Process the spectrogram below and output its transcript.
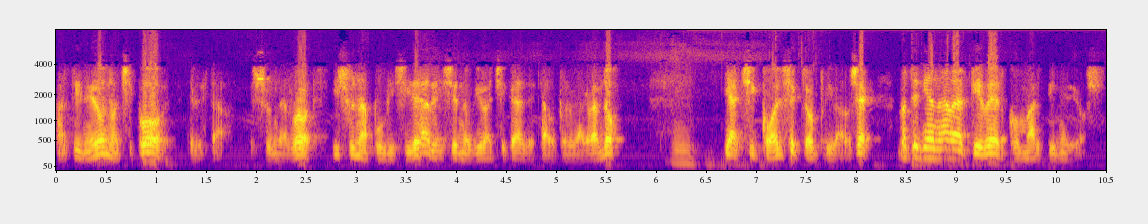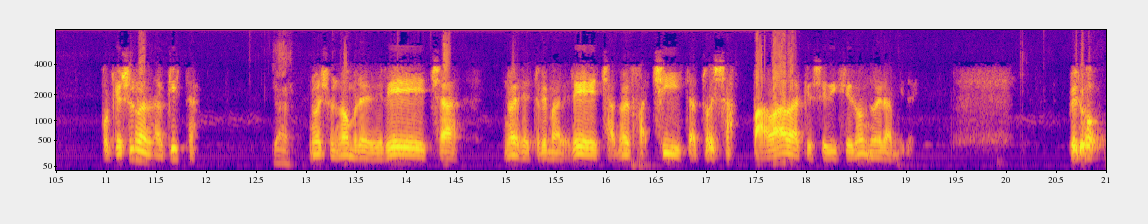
Martínez de Oz no achicó el Estado, es un error. Hizo una publicidad diciendo que iba a achicar el Estado, pero lo agrandó. Mm. Y achicó el sector privado. O sea, no tenía nada que ver con Martínez de Oz, porque es un anarquista. No es un hombre de derecha, no es de extrema derecha, no es fascista, todas esas pavadas que se dijeron no eran Milei. Pero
